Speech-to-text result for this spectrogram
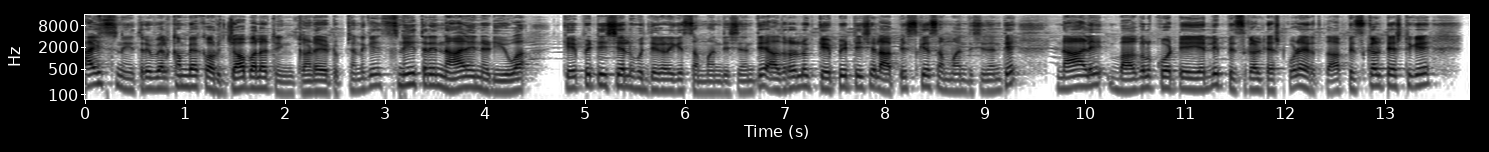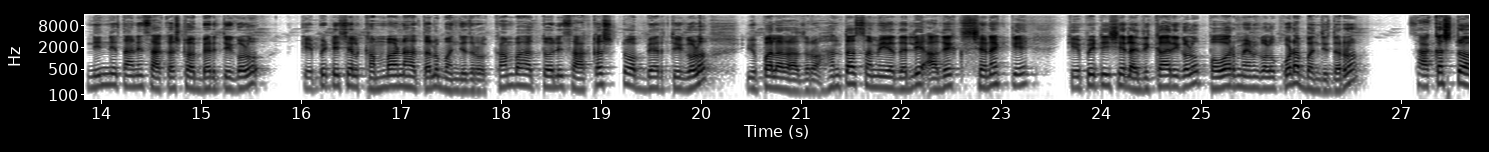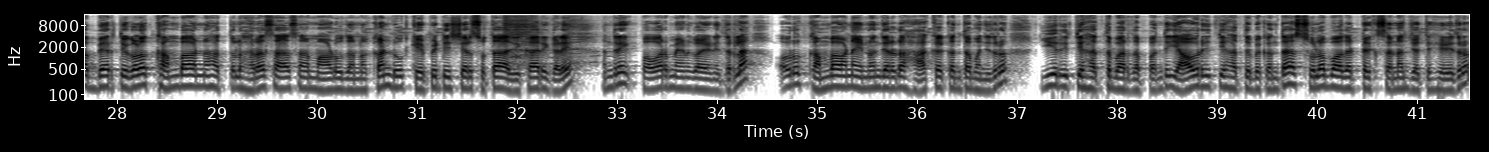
Hi ಸ್ನೇಹಿತರೆ welcome back ಅವ್ರ job alert in Kannada YouTube ಚಾನಲ್ಗೆ ಸ್ನೇಹಿತರೆ, ನಾಳೆ ನಡೆಯುವ K P T C L ಹುದ್ದೆಗಳಿಗೆ ಸಂಬಂಧಿಸಿದಂತೆ, ಅದರಲ್ಲೂ K P T C L ಆಫೀಸ್ಗೆ ಸಂಬಂಧಿಸಿದಂತೆ ನಾಳೆ ಬಾಗಲಕೋಟೆಯಲ್ಲಿ ಫಿಸಿಕಲ್ ಟೆಸ್ಟ್ ಕೂಡ ಇರ್ತದೆ. ಆ ಫಿಸಿಕಲ್ ಟೆಸ್ಟ್ಗೆ ನಿನ್ನೆ ತಾನೇ ಸಾಕಷ್ಟು ಅಭ್ಯರ್ಥಿಗಳು K P T C L ಕಂಬಾಣ ಹತ್ತಲು ಬಂದಿದ್ದರು. ಕಂಬ ಹತ್ತುವಲ್ಲಿ ಸಾಕಷ್ಟು ಅಭ್ಯರ್ಥಿಗಳು ವಿಫಲರಾದರು. ಅಂಥ ಸಮಯದಲ್ಲಿ ಅದೇ ಕ್ಷಣಕ್ಕೆ K P T C L ಅಧಿಕಾರಿಗಳು ಪವರ್ ಮ್ಯಾನ್ಗಳು ಕೂಡ ಬಂದಿದ್ದರು. ಸಾಕಷ್ಟು ಅಭ್ಯರ್ಥಿಗಳು ಕಂಬವನ್ನು ಹತ್ತಲು ಹರಸಾಹಸ ಮಾಡುವುದನ್ನು ಕಂಡು K P T C L ಸ್ವತಃ ಅಧಿಕಾರಿಗಳೇ, ಅಂದರೆ ಪವರ್ ಮ್ಯಾನ್ಗಳು ಏನಿದ್ರಲ್ಲ, ಅವರು ಕಂಬವನ್ನು ಇನ್ನೊಂದೆರಡು ಹಾಕಕ್ಕಂತ ಬಂದಿದ್ದರು ಈ ರೀತಿ ಹತ್ತಬಾರ್ದಪ್ಪ ಅಂತ ಯಾವ ರೀತಿ ಹತ್ತಬೇಕಂತ ಸುಲಭವಾದ ಟ್ರಿಕ್ಸನ್ನು ಜೊತೆ ಹೇಳಿದರು.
